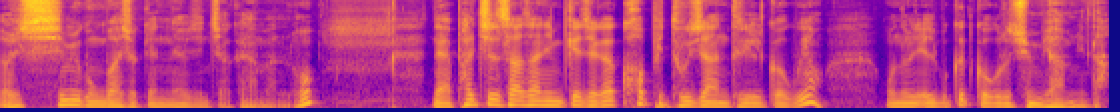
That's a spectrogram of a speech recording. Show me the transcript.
열심히 공부하셨겠네요, 진짜 그야말로. 네, 8744님께 제가 커피 두 잔 드릴 거고요. 오늘 1부 끝곡으로 준비합니다.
